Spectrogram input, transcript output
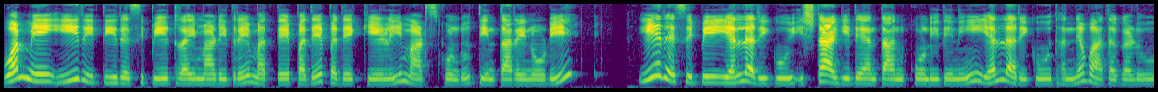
ಒಮ್ಮೆ ಈ ರೀತಿ ರೆಸಿಪಿ ಟ್ರೈ ಮಾಡಿದರೆ ಮತ್ತೆ ಪದೇ ಪದೇ ಕೇಳಿ ಮಾಡಿಸ್ಕೊಂಡು ತಿಂತಾರೆ ನೋಡಿ. ಈ ರೆಸಿಪಿ ಎಲ್ಲರಿಗೂ ಇಷ್ಟ ಆಗಿದೆ ಅಂತ ಅಂದ್ಕೊಂಡಿದ್ದೀನಿ ಎಲ್ಲರಿಗೂ ಧನ್ಯವಾದಗಳು.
